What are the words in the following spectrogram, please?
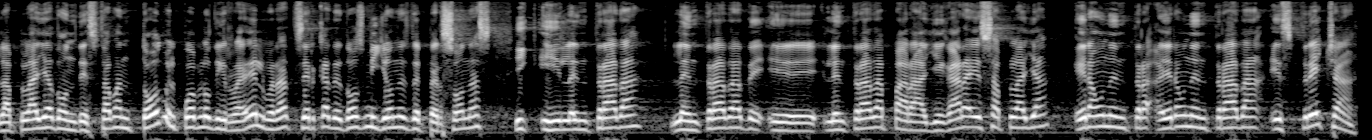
la playa donde estaban todo el pueblo de Israel, ¿verdad? Cerca de dos millones de personas y, la entrada, la entrada, de, eh, la entrada para llegar a esa playa era una, era una entrada estrecha,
